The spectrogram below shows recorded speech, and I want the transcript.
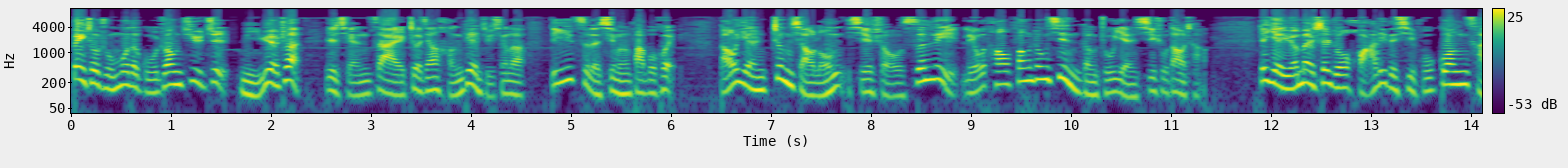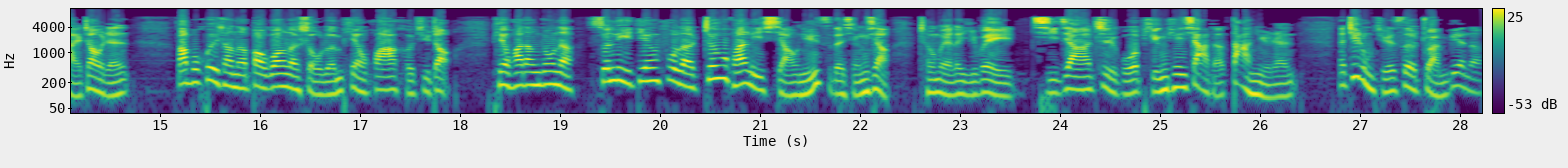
备受瞩目的古装巨制《芈月传》日前在浙江横店举行了第一次的新闻发布会。导演郑晓龙携手孙俪、刘涛、方中信等主演悉数到场。这演员们身着华丽的戏服，光彩照人。发布会上呢，曝光了首轮片花和剧照。片花当中呢，孙俪颠覆了甄嬛里小女子的形象，成为了一位齐家治国平天下的大女人。那这种角色转变呢，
